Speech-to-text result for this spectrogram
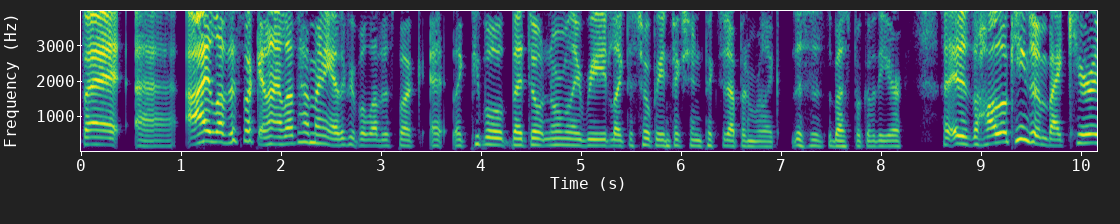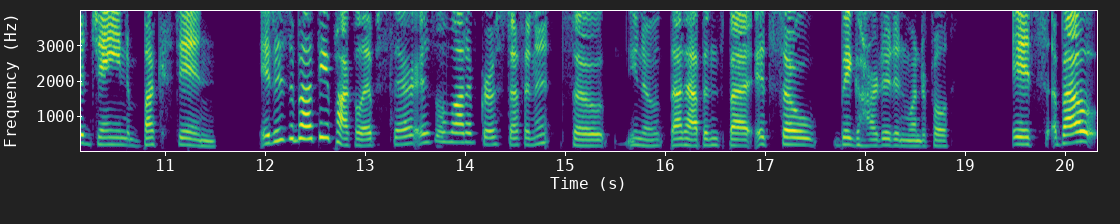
but uh, I love this book, and I love how many other people love this book. Uh, like people that don't normally read like dystopian fiction picked it up and were like, "This is the best book of the year." Uh, it is *The Hollow Kingdom* by Kira Jane Buxton. It is about the apocalypse. There is a lot of gross stuff in it, so you know that happens. But it's so big-hearted and wonderful. It's about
